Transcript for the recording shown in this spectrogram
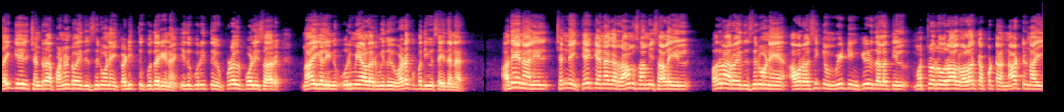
சைக்கிளில் சென்ற பன்னெண்டு வயது சிறுவனை கடித்து குதறின. இது குறித்து புழல் போலீசார் நாய்களின் உரிமையாளர் மீது வழக்கு பதிவு செய்தனர். அதே நாளில் சென்னை கே கே நகர் ராமசாமி சாலையில் பதினாறு வயது சிறுவனை அவர் வசிக்கும் வீட்டின் கீழ்தளத்தில் மற்றொருவரால் வளர்க்கப்பட்ட நாட்டு நாய்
